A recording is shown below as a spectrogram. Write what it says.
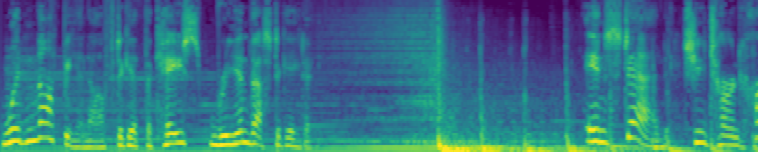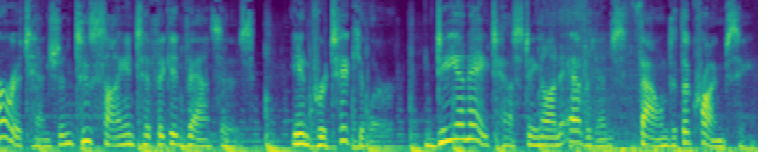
would not be enough to get the case reinvestigated. Instead, she turned her attention to scientific advances, in particular, DNA testing on evidence found at the crime scene.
